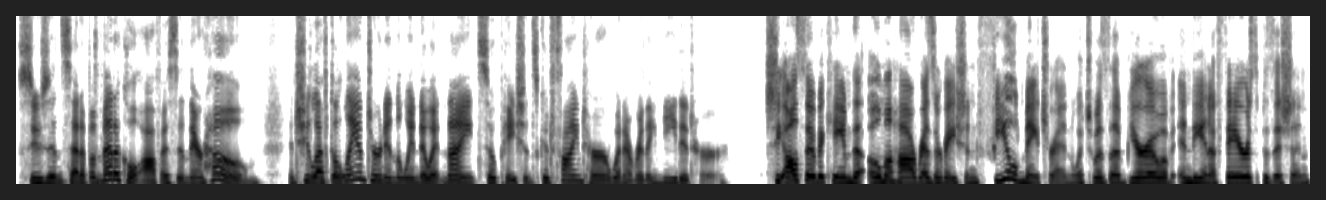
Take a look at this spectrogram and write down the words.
Susan set up a medical office in their home, and she left a lantern in the window at night so patients could find her whenever they needed her. She also became the Omaha Reservation Field Matron, which was a Bureau of Indian Affairs position,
